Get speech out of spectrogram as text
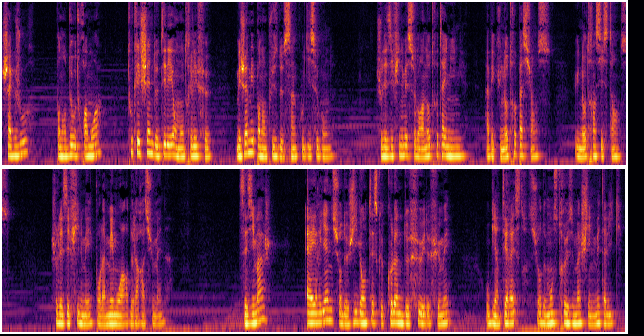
Chaque jour, pendant deux ou trois mois, toutes les chaînes de télé ont montré les feux, mais jamais pendant plus de cinq ou dix secondes. Je les ai filmés selon un autre timing, avec une autre patience, une autre insistance. Je les ai filmés pour la mémoire de la race humaine. Ces images, aériennes sur de gigantesques colonnes de feu et de fumée, ou bien terrestres sur de monstrueuses machines métalliques,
